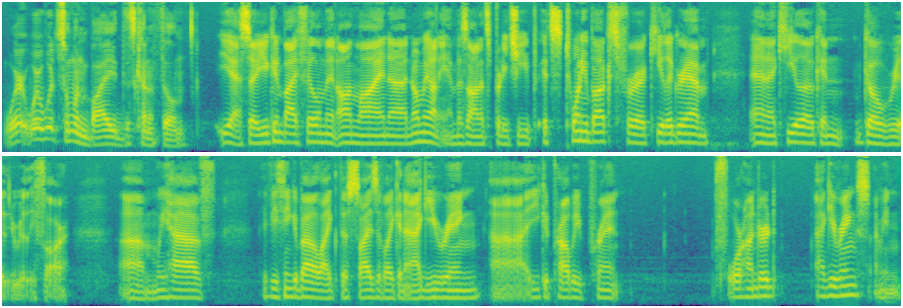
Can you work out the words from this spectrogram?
Where where would someone buy this kind of film? Yeah, so you can buy filament online. Uh, normally on Amazon, it's pretty cheap. It's twenty bucks for a kilogram, and a kilo can go really really far. Um, we have, if you think about like the size of like an Aggie ring, uh, you could probably print four hundred Aggie rings. I mean,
